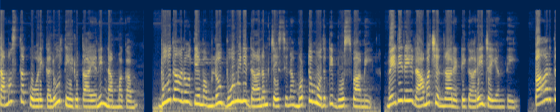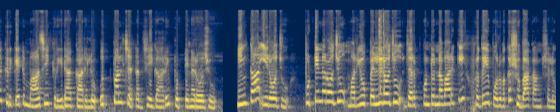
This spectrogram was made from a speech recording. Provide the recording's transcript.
సమస్త కోరికలు తీరుతాయని నమ్మకం. భూదానోద్యమంలో భూమిని దానం చేసిన మొట్టమొదటి భూస్వామి వెదిరే రామచంద్రారెడ్డి గారి జయంతి. భారత క్రికెట్ మాజీ క్రీడాకారులు ఉత్పల్ చటర్జీ గారి పుట్టినరోజు. ఇంకా ఈరోజు పుట్టినరోజు మరియు పెళ్ళి రోజు జరుపుకుంటున్న వారికి హృదయపూర్వక శుభాకాంక్షలు.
